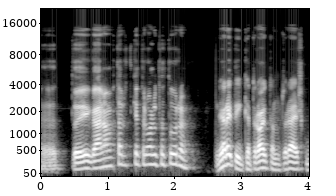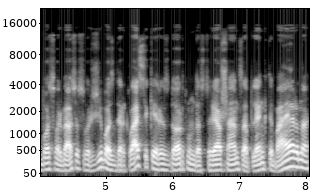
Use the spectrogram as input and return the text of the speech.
E, tai galim aptarti 14 turą. Gerai, tai 14 turė, aišku, buvo svarbiausios varžybos, dar klasikeris Dortmundas turėjo šansą aplenkti Bayerną,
